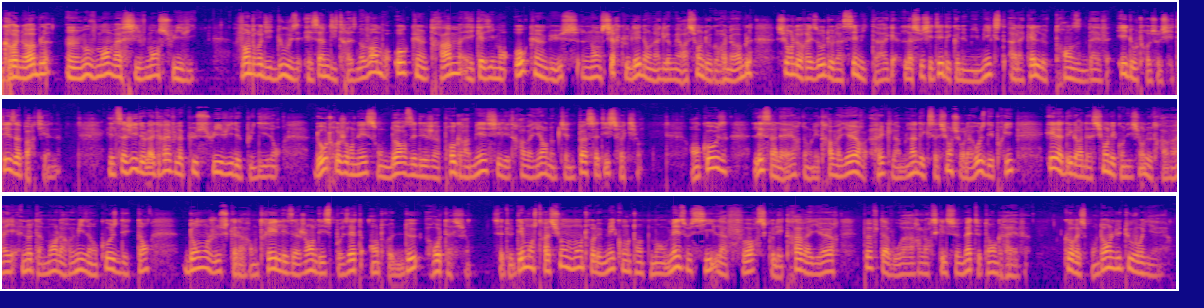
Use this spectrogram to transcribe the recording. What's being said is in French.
Grenoble, un mouvement massivement suivi. Vendredi 12 et samedi 13 novembre, aucun tram et quasiment aucun bus n'ont circulé dans l'agglomération de Grenoble sur le réseau de la CEMITAG, la société d'économie mixte à laquelle le Transdev et d'autres sociétés appartiennent. Il s'agit de la grève la plus suivie depuis dix ans. D'autres journées sont d'ores et déjà programmées si les travailleurs n'obtiennent pas satisfaction. En cause, les salaires dont les travailleurs réclament l'indexation sur la hausse des prix et la dégradation des conditions de travail, notamment la remise en cause des temps dont jusqu'à la rentrée les agents disposaient entre deux rotations. Cette démonstration montre le mécontentement mais aussi la force que les travailleurs peuvent avoir lorsqu'ils se mettent en grève. Correspondant lutte ouvrière.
